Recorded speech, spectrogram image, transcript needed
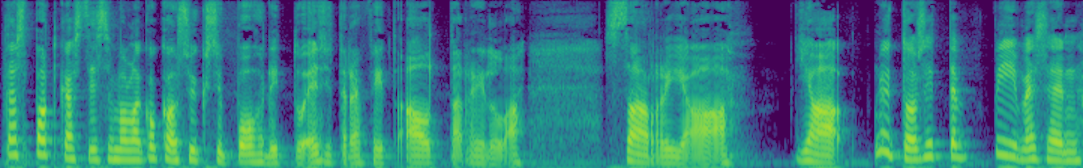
Tässä podcastissa me ollaan koko syksy pohdittu Ensitreffit alttarilla sarjaa. Ja nyt on sitten viimeisen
